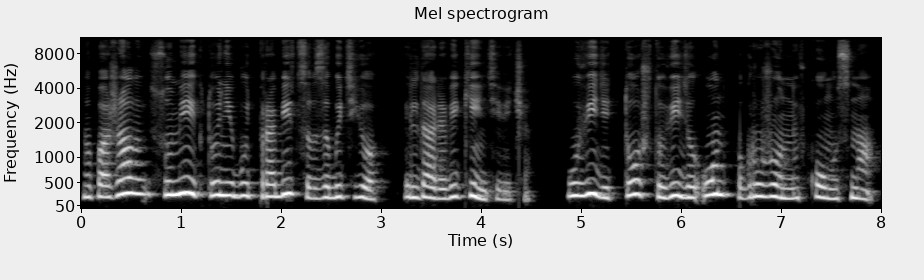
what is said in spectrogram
Но, пожалуй, сумей кто-нибудь пробиться в забытье Эльдара Викентьевича, увидеть то, что видел он, погруженный в кому сна.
